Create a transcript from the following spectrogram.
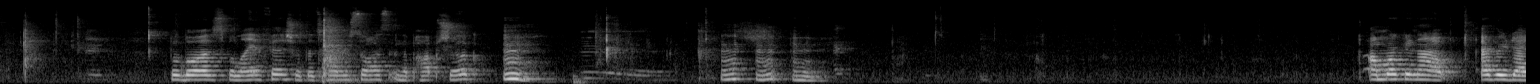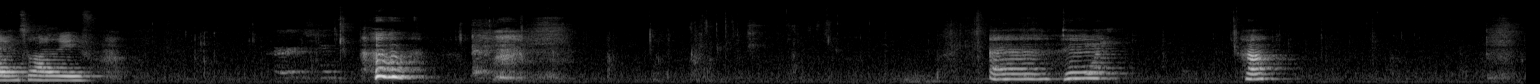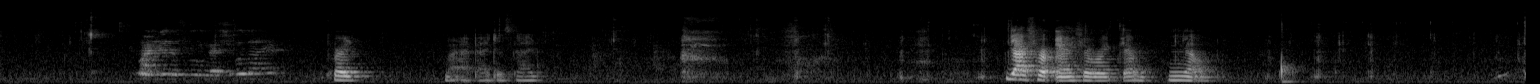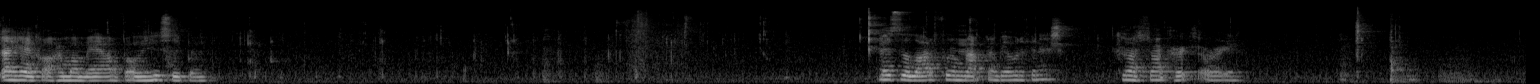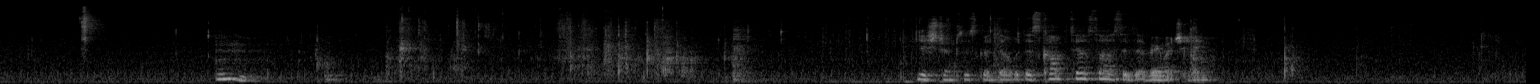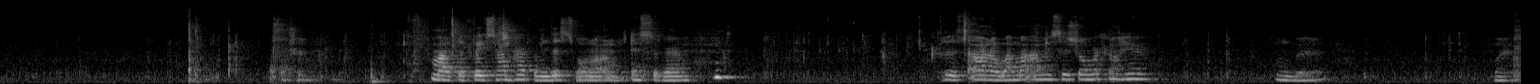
Baba's filet of fish with the tartar sauce and the pop shook. Mmm. Mm. Mm, mm, mm. I'm working out every day until I leave. uh, huh? want to do the fruit and vegetable diet? For my iPad just died. That's her answer right there. No. I can't call her my man the phone. He's sleeping. This is a lot of food I'm not going to be able to finish because my stomach hurts already. Mmm. This shrimps is good though. but this cocktail sauce, is very much hitting? Okay. I'm about to FaceTime her from this one on Instagram. Because I don't know why my iMessage don't work on here. But, whatever.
